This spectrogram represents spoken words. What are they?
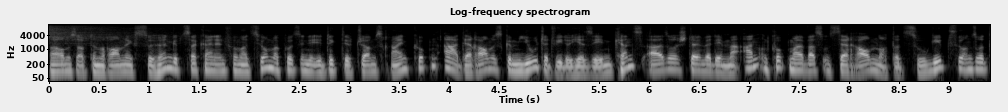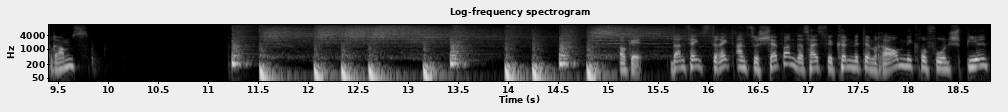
Warum ist auf dem Raum nichts zu hören? Gibt es da keine Information? Mal kurz in die Addictive Drums reingucken. Ah, der Raum ist gemutet, wie du hier sehen kannst. Also stellen wir den mal an und gucken mal, was uns der Raum noch dazu gibt für unsere Drums. Okay, dann fängt es direkt an zu scheppern. Das heißt, wir können mit dem Raummikrofon spielen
